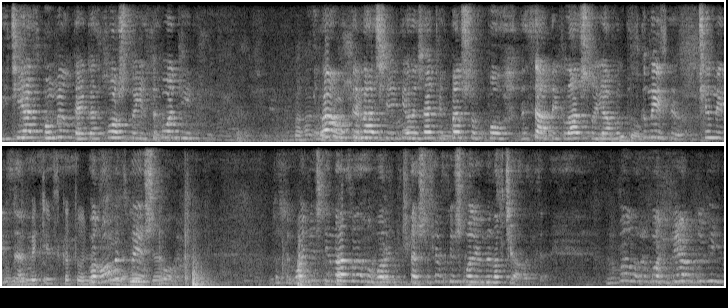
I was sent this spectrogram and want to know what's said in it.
І чиясь помилка, яка коштує сьогодні грамоти наші, які лежать від першого по 10 клас, що я випускник, вчениця теж. Боровицької школи, то сьогоднішня назва говорить про те, що я в цій школі не навчалася. Любила Григорівна, я розумію,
